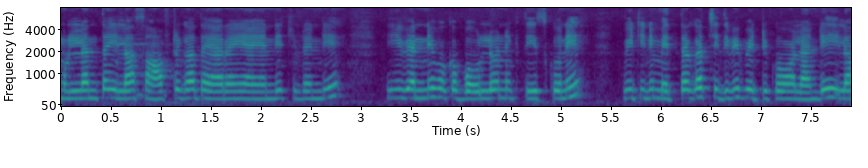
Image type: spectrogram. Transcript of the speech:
ముళ్ళంతా ఇలా సాఫ్ట్గా తయారయ్యాయండి చూడండి. ఇవన్నీ ఒక బౌల్లోనికి తీసుకొని వీటిని మెత్తగా చిదిమి పెట్టుకోవాలండి. ఇలా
